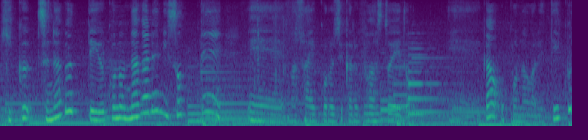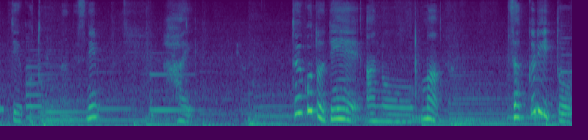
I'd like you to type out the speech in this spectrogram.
聞くつなぐっていうこの流れに沿って、えー、まあ、サイコロジカルファーストエイド、えー、が行われていくっていうことなんですね。はいということであのまあざっくりと、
